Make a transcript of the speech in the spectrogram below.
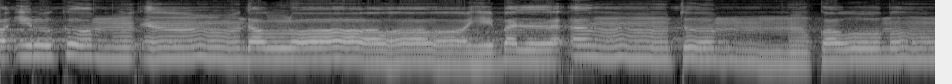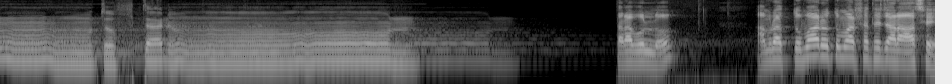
طائركم عند الله بل أنتم قوم تفتنون তারা বলল আমরা তোমার ও তোমার সাথে যারা আছে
